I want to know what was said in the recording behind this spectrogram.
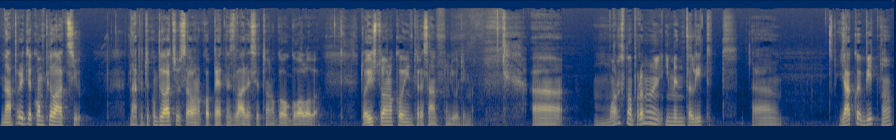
Napravite kompilaciju. Napravite kompilaciju sa ono kao 15-20 ono kao golova. To je isto ono kao interesantno ljudima. Uh, morali smo promeniti i mentalitet. Uh, jako je bitno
